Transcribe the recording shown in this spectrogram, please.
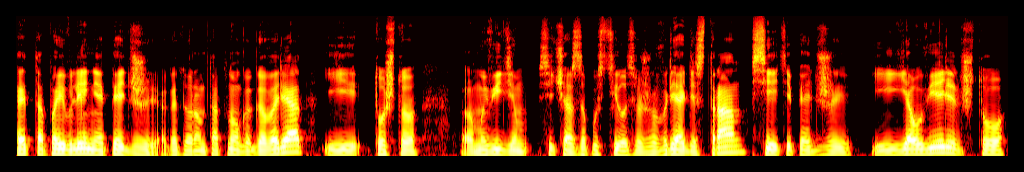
это появление 5G, о котором так много говорят, и то, что э, мы видим сейчас запустилось уже в ряде стран, сети 5G, и я уверен, что,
